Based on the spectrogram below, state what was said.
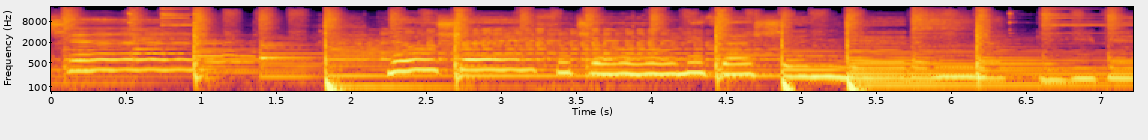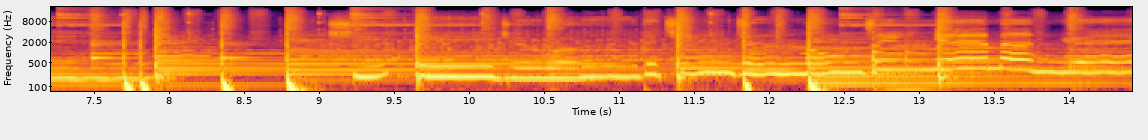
前流水不就你在深夜的那一边，谁依着我的琴枕梦境也满月，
